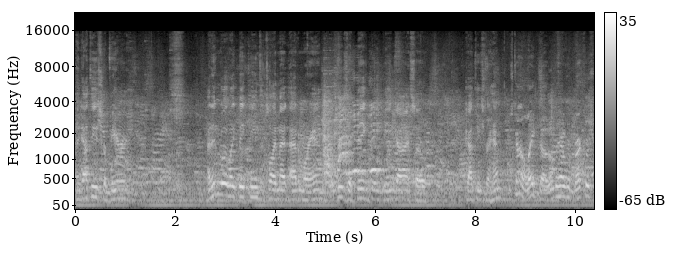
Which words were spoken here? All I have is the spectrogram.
I got these for beer. I didn't really like baked beans until I met Adam Moran. He's a big baked bean guy, so got these for him. It's kind of late though. Don't they have for breakfast?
